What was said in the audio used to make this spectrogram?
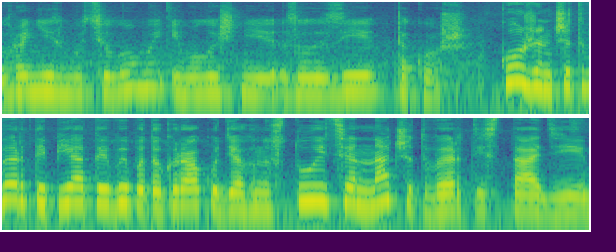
організму в цілому і молочній залозі також. Кожен четвертий п'ятий випадок раку діагностується на четвертій стадії.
